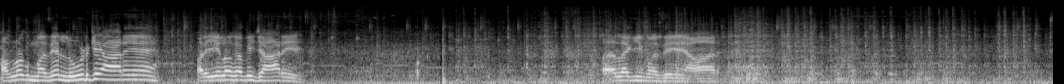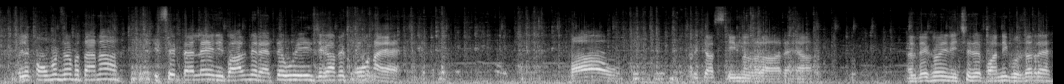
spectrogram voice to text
हम लोग मज़े लूट के आ रहे हैं और ये लोग अभी जा रहे हैं। अलग ही मज़े हैं यार। मुझे कॉमेंट्स में बताना? इससे पहले नेपाल में रहते हुए इस जगह पे कौन आया है? अरे क्या सीन नज़र आ रहा है यार। देखो, ये नीचे से पानी गुजर रहा है।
